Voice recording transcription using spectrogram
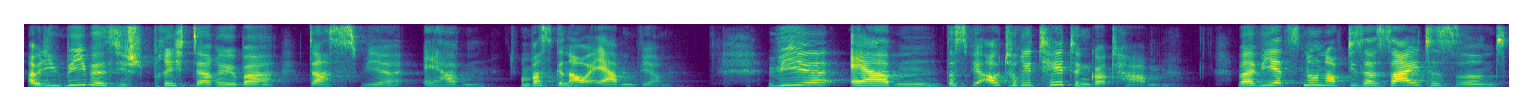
Aber die Bibel, sie spricht darüber, dass wir erben. Und was genau erben wir? Wir erben, dass wir Autorität in Gott haben weil wir jetzt nun auf dieser Seite sind,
